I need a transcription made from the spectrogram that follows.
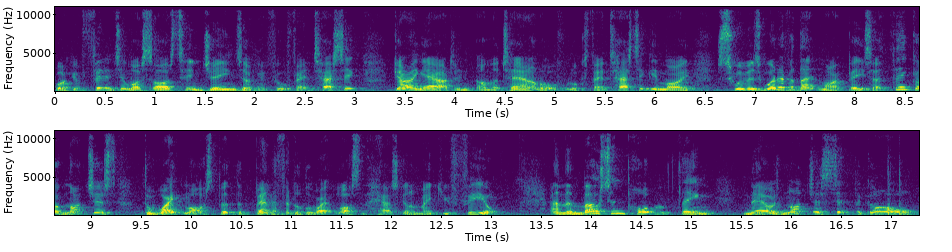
where I can fit into my size 10 jeans, I can feel fantastic going out in, on the town or look fantastic in my swimmers, whatever that might be. So think of not just the weight loss, but the benefit of the weight loss and how it's going to make you feel. And the most important thing now is not just set the goal,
